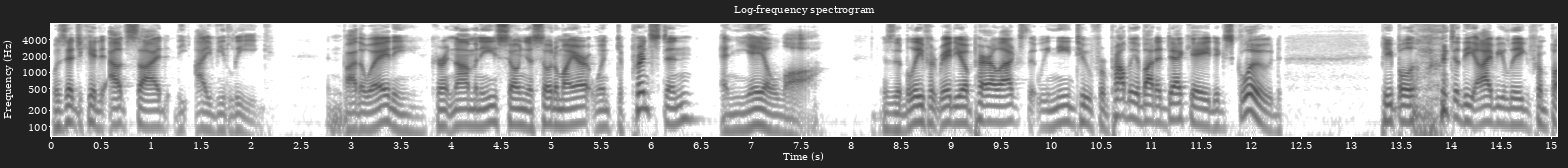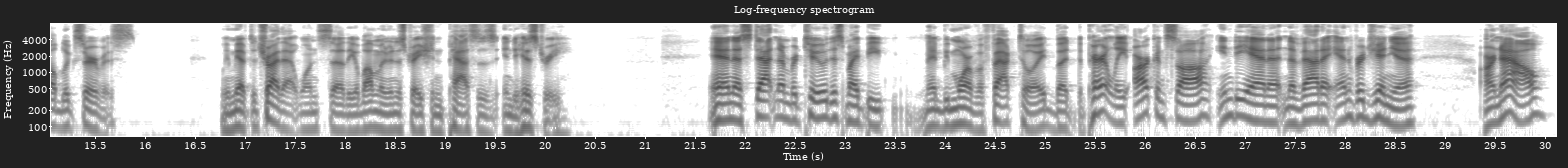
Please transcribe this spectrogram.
was educated outside the Ivy League. And by the way, the current nominee, Sonia Sotomayor, went to Princeton and Yale Law. There's a belief at Radio Parallax that we need to, for probably about a decade, exclude people who went to the Ivy League from public service. We may have to try that once uh, the Obama administration passes into history. And as stat number two, this might be maybe more of a factoid, but apparently Arkansas, Indiana, Nevada, and Virginia are now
